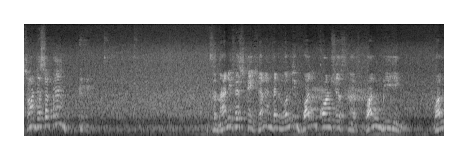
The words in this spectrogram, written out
It's not just a fan. It's a manifestation, and there is only one consciousness, one being, one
